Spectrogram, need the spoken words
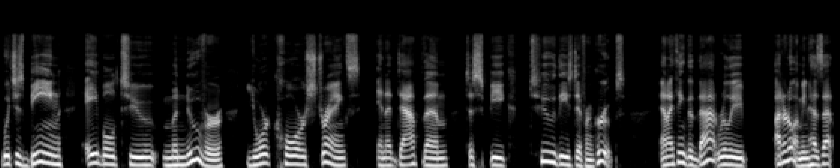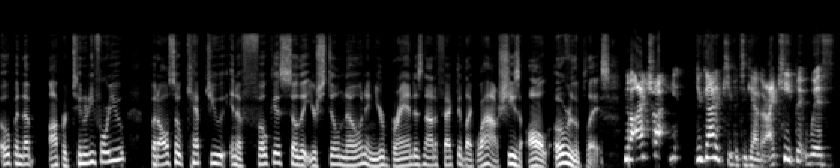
which is being able to maneuver your core strengths and adapt them to speak to these different groups. And I think that that really, I don't know, I mean, has that opened up opportunity for you, but also kept you in a focus so that you're still known and your brand is not affected? Like, wow, she's all over the place. No, I try, you got to keep it together. I keep it with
